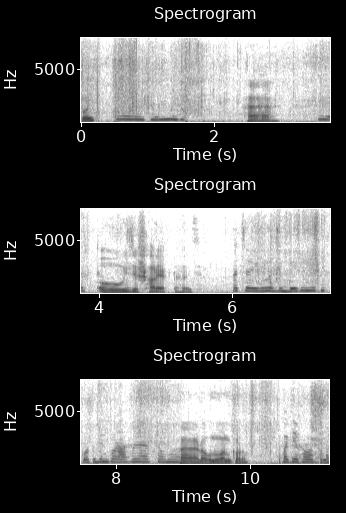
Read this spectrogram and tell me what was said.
কই। হ্যাঁ হ্যাঁ। ওই যে সাড়ে একটা হয়েছে। আচ্ছা এগুলো দেখে নিয়ে ঠিক কতদিন পর আসা যায় একটা অনুমান? হ্যাঁ এটা অনুমান করো। পাখি খাওয়ার কলা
